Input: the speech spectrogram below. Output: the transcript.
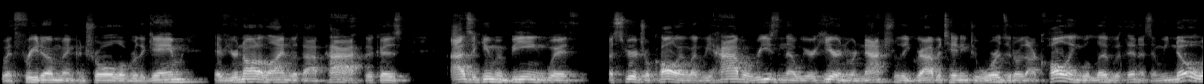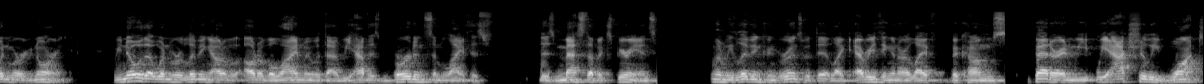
with freedom and control over the game if you're not aligned with that path. Because as a human being with a spiritual calling. Like we have a reason that we are here and we're naturally gravitating towards it, or that calling will live within us. And we know when we're ignoring it. We know that when we're living out of out of alignment with that, we have this burdensome life, this this messed up experience. When we live in congruence with it, like everything in our life becomes better and we we actually want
